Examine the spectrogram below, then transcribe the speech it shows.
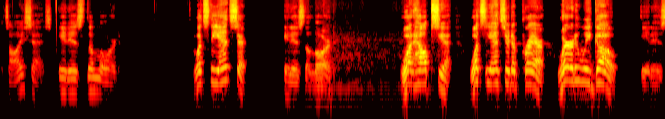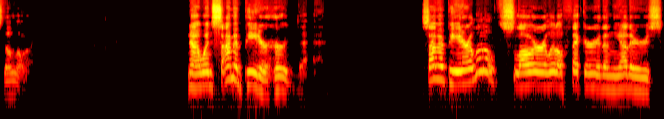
That's all he says. It is the Lord. What's the answer? It is the Lord. What helps you? What's the answer to prayer? Where do we go? It is the Lord. Now, when Simon Peter heard that, Simon Peter, a little slower, a little thicker than the others,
